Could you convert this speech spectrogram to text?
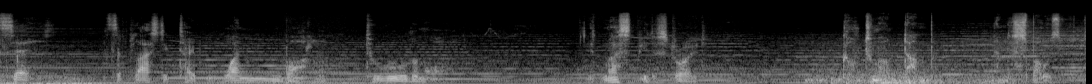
says it's a plastic type one bottle to rule them all. It must be destroyed. Go to Mount Dump and dispose of it.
